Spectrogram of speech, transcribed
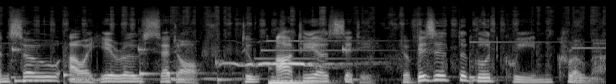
And so our heroes set off to Artia City to visit the good Queen Chroma.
